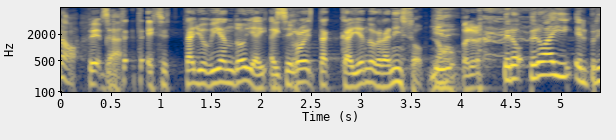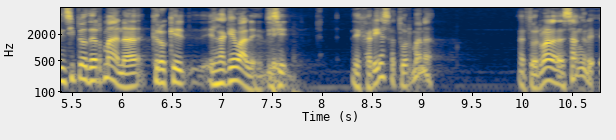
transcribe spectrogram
No, está lloviendo y hay, está cayendo granizo. No, pero... pero... pero. hay el principio de hermana, creo que es la que vale. Dice, ¿dejarías a tu hermana? A tu hermana de sangre.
